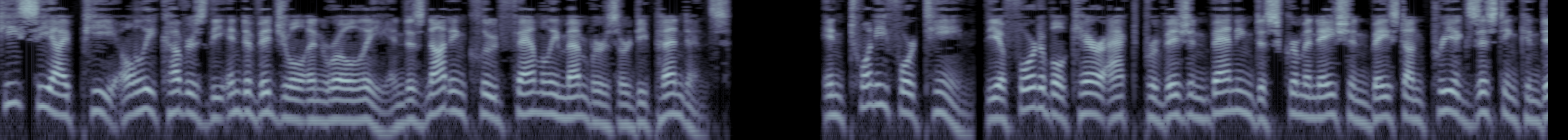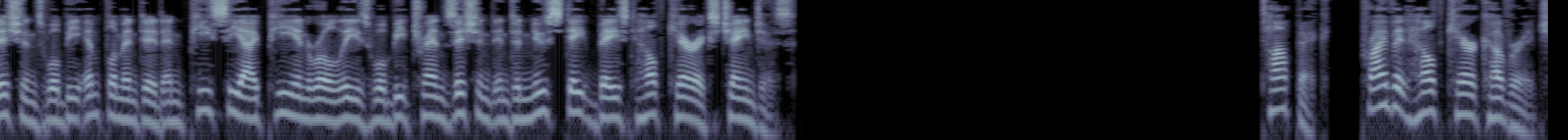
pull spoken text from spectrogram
PCIP only covers the individual enrollee and does not include family members or dependents. In 2014, the Affordable Care Act provision banning discrimination based on pre-existing conditions will be implemented and PCIP enrollees will be transitioned into new state-based health care exchanges. Private health care coverage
